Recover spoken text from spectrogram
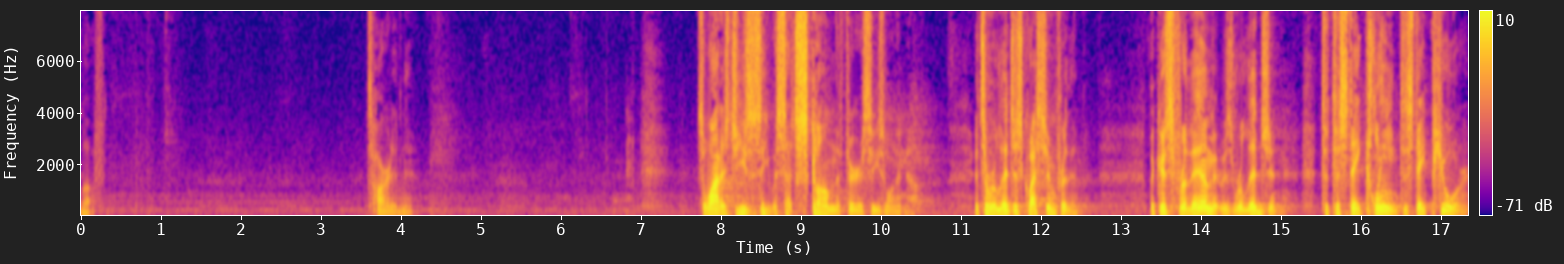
love. It's hard, isn't it? So, why does Jesus eat with such scum, the Pharisees want to know? It's a religious question for them. Because for them, it was religion to, to stay clean, to stay pure.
